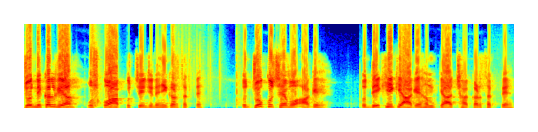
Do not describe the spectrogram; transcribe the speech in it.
जो निकल गया, उसको आप कुछ चेंज नहीं कर सकते। तो जो कुछ है, वो आगे है। तो देखिए कि आगे हम क्या अच्छा कर सकते हैं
